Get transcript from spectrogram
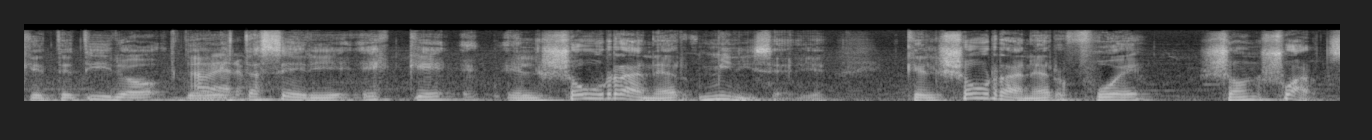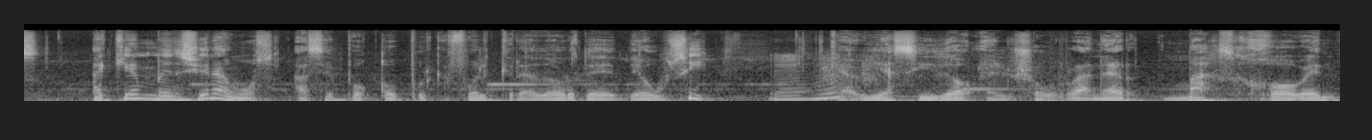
que te tiro de esta serie es que el showrunner, miniserie, que el showrunner fue John Schwartz, a quien mencionamos hace poco porque fue el creador de The O.C., que había sido el showrunner más joven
